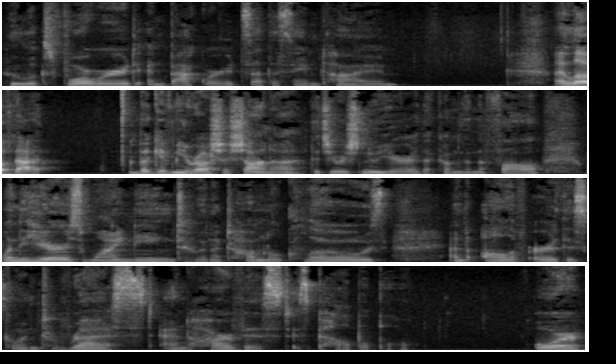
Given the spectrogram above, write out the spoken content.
who looks forward and backwards at the same time. I love that. But give me Rosh Hashanah, the Jewish New Year that comes in the fall, when the year is winding to an autumnal close and all of earth is going to rest, and harvest is palpable. Or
